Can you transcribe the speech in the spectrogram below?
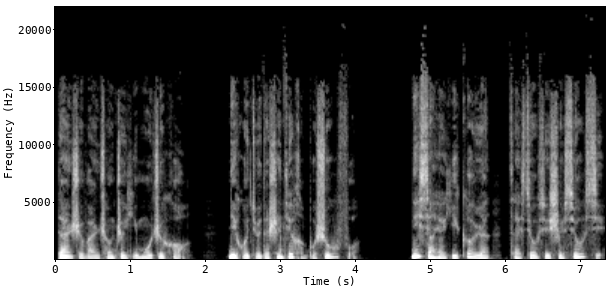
但是完成这一幕之后，你会觉得身体很不舒服，你想要一个人在休息室休息。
